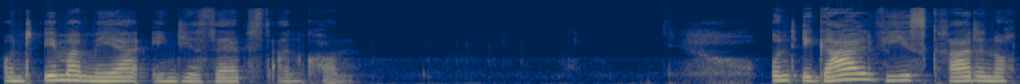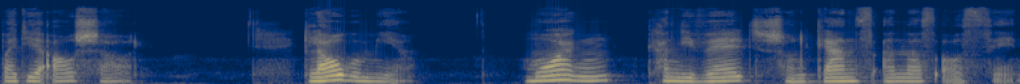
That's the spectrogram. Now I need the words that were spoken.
und immer mehr in dir selbst ankommen. Und egal wie es gerade noch bei dir ausschaut, glaube mir, morgen kann die Welt schon ganz anders aussehen.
